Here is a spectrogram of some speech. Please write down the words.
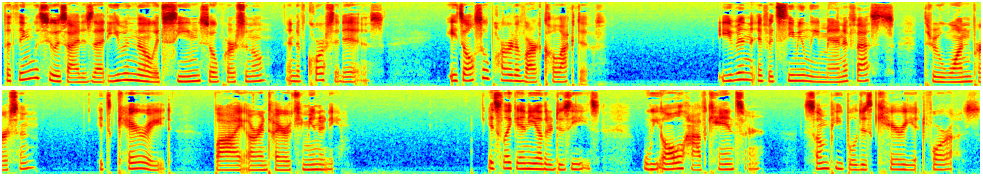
The thing with suicide is that even though it seems so personal, and of course it is, it's also part of our collective. Even if it seemingly manifests through one person, it's carried by our entire community. It's like any other disease. We all have cancer. Some people just carry it for us.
